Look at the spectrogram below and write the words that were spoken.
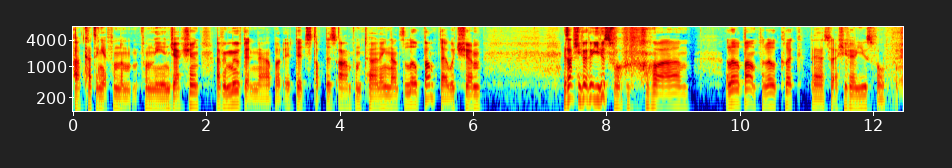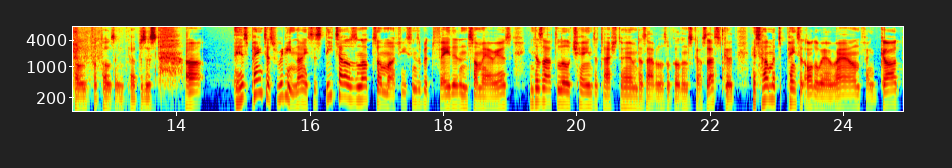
uh, cutting it from the from the injection. I've removed it now, but it did stop this arm from turning. Now it's a little bump there, which um, is actually very useful. Um, a little bump, a little click there, so actually very useful for, for posing purposes. Uh, his paint is really nice. His details not so much. He seems a bit faded in some areas. He does have the little chains attached to him. Does have a little golden scuff, so that's good. His helmet's painted all the way around, thank God.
